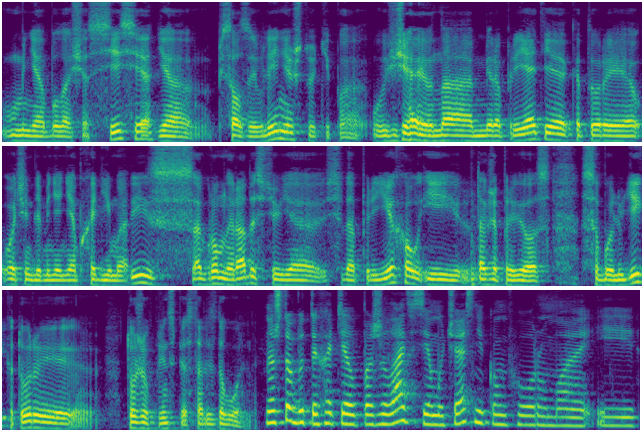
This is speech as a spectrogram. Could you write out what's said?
У меня была сейчас сессия, я писал заявление, что типа уезжаю на мероприятие, которое очень для меня необходимо. И с огромной радостью я сюда приехал и также привез с собой людей, которые тоже, в принципе, остались довольны. Ну, что бы ты хотел пожелать всем участникам форума и,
